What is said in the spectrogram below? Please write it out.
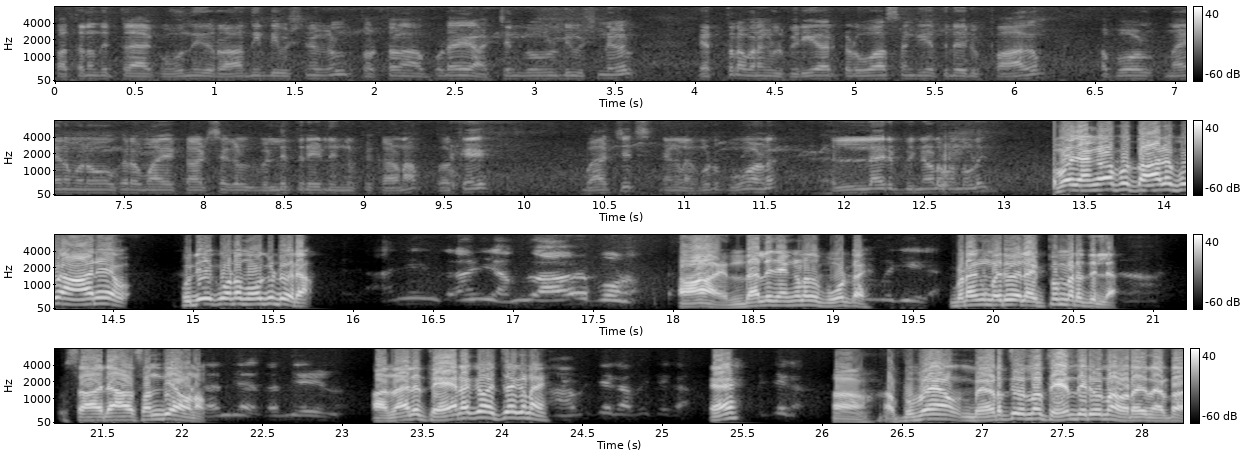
പത്തനംതിട്ട കോന്നി റാന്നി ഡിവിഷനുകൾ തൊട്ട അവിടെ അച്ഛൻകോവിൽ ഡിവിഷനുകൾ എത്ര വനങ്ങൾ പെരിയാർ കടുവാ സംഗീതത്തിന്റെ ഒരു ഭാഗം. അപ്പോൾ നയനമനോഹരമായ കാഴ്ചകൾ വെള്ളിത്തിരയിൽ നിങ്ങൾക്ക് കാണാം. ഓക്കെ ബാച്ചിറ്റ് ഞങ്ങൾ അങ്ങോട്ട് പോവാണ്. എല്ലാവരും പിന്നാലെ വന്നോളി. അപ്പൊ ഞങ്ങളപ്പോ താഴെ പോയി ആനയോ പുതിയ കൂടെ നോക്കിട്ട് വരാം. ആ എന്തായാലും ഞങ്ങളത് പോട്ടെ. ഇവിടെ അങ്ങ് വരുമല്ല ഇപ്പം വരത്തില്ല. സന്ധ്യ ആവണം. എന്നാലും തേനൊക്കെ വെച്ചേക്കണേ. ഏ? ആ അപ്പൊ മേടത്തി വന്നാൽ തേൻ തരുമെന്നാ പറയുന്നത് കേട്ടാ.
